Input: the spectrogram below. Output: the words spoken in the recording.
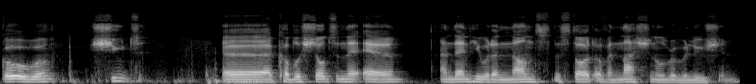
go over, shoot uh, a couple of shots in the air, and then he would announce the start of a national revolution.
